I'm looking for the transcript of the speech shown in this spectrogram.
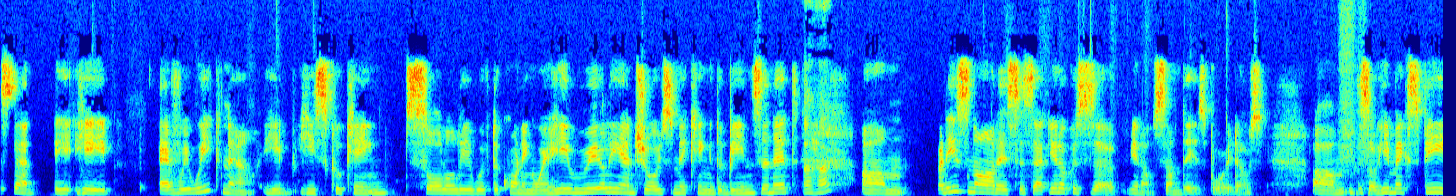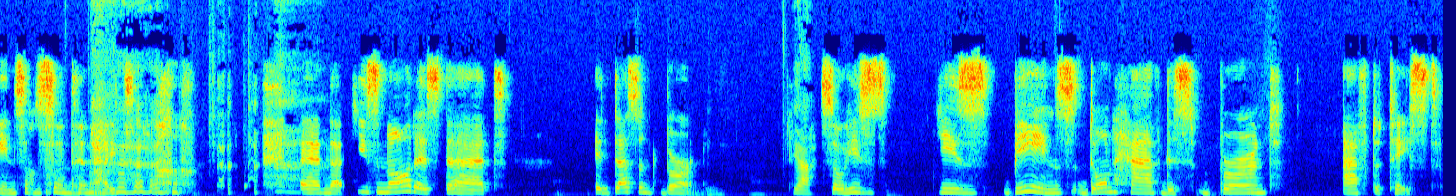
Listen, he, he every week now he he's cooking solely with the Corningware. He really enjoys making the beans in it. Uh-huh. Um, but he's not as is that you know because uh, you know some days burritos um, so he makes beans on sunday night and uh, he's not as that it doesn't burn yeah so his his beans don't have this burnt aftertaste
